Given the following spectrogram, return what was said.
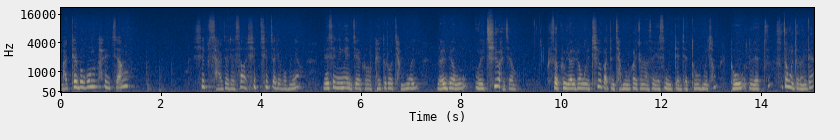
마태복음 8장 14절에서 17절에 보면요. 예수님이 이제 그 베드로 장모 열병을 치유하죠. 그래서 그 열병을 치유받은 장모가 일어나서 예수님께 이제 도움을 청, 도, 수정을 두는데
